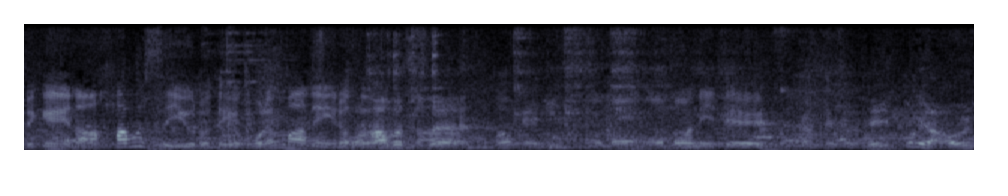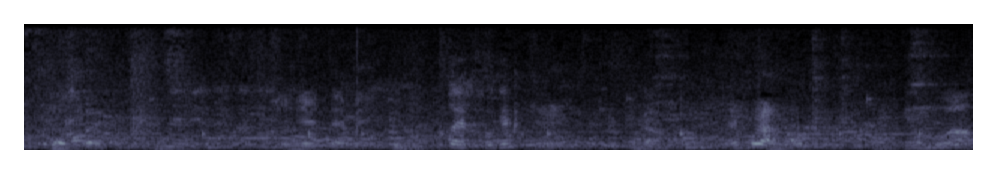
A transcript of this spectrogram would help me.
되게 난 하브스 이후로 되게 오랜만에 이런 데 하브스. 나온다. 괜히. 어머 어머니들 카페에서 내 이쁘게 나올 수가 없다 이거. 비닐 때문에. 또 예쁘게? 예쁘게 안 나와. 이건 뭐야?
